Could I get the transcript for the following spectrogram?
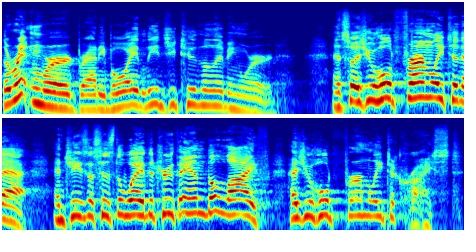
the written word, Bratty boy, leads you to the living word. And so as you hold firmly to that, and Jesus is the way, the truth, and the life, as you hold firmly to Christ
